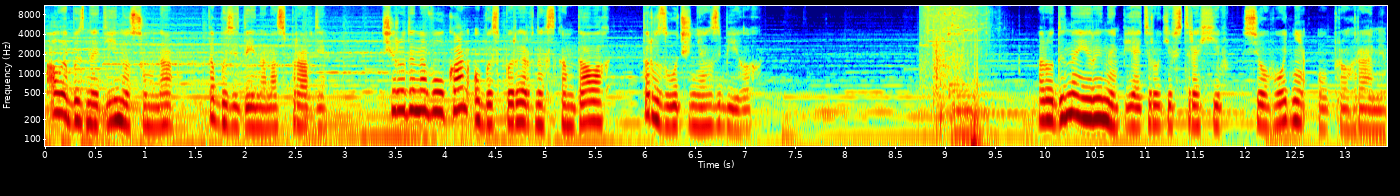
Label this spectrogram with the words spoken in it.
але безнадійно сумна та безідейна насправді. Чи родина вулкан у безперервних скандалах та розлученнях збігах. Родина Ірини 5 років страхів сьогодні у програмі.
